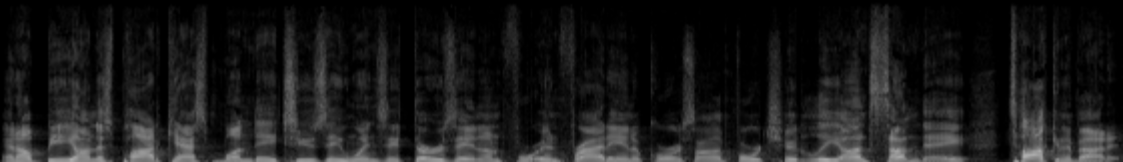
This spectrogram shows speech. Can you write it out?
and I'll be on this podcast Monday, Tuesday, Wednesday, Thursday, and on and Friday, and of course, unfortunately, on Sunday, talking about it.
